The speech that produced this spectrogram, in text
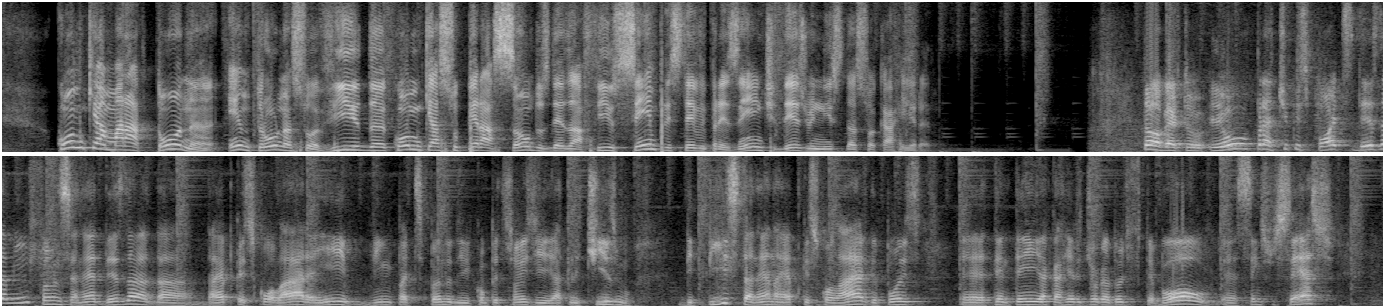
Como que a maratona entrou na sua vida? Como que a superação dos desafios sempre esteve presente desde o início da sua carreira? Então, Alberto, eu pratico esportes desde a minha infância, né? Desde a da, da época escolar aí, vim participando de competições de atletismo de pista, né? Na época escolar, depois é, tentei a carreira de jogador de futebol é, sem sucesso.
